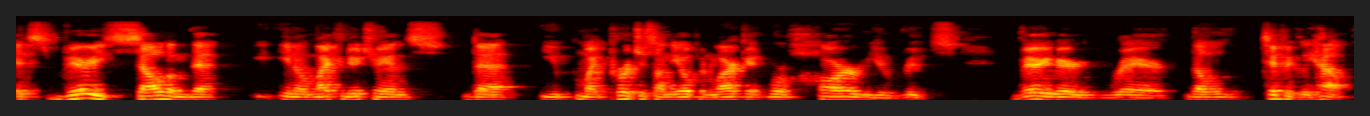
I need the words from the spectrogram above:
it's very seldom that you know micronutrients that you might purchase on the open market will harm your roots very very rare they'll typically help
